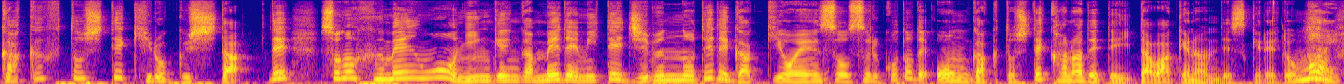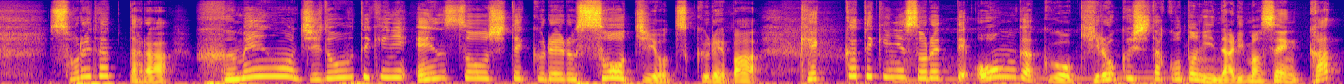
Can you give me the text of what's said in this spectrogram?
楽譜として記録した。でその譜面を人間が目で見て自分の手で楽器を演奏することで音楽として奏でていたわけなんですけれども、はい。それだったら譜面を自動的に演奏してくれる装置を作れば結果的にそれって音楽を記録したことになりませんか？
